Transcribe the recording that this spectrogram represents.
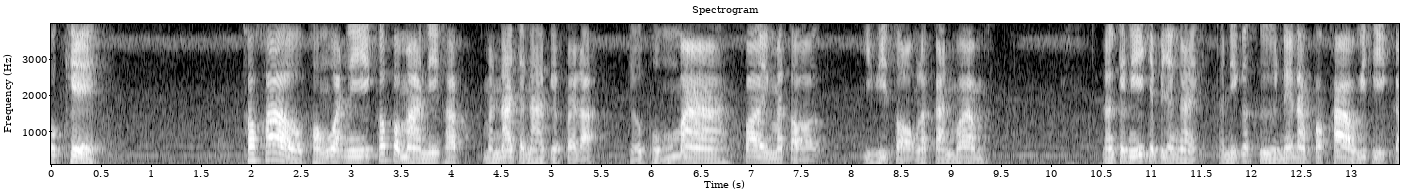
โอเคคร่าวๆของวันนี้ก็ประมาณนี้ครับ มันน่าจะนานเกินไปละ เดี๋ยวผมมาค่อยมาต่อ EP 2แล้วกันว่า หลังจากนี้จะเป็นยังไง อันนี้ก็คือแนะนำคร่าวๆวิธีก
